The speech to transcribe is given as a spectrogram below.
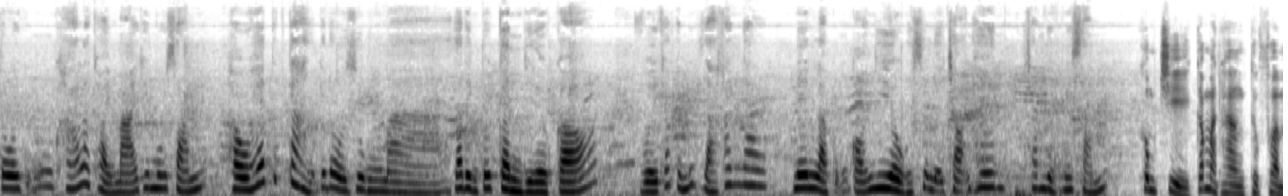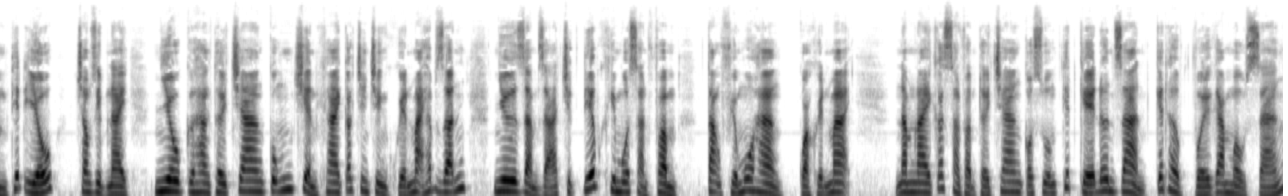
Tôi cũng khá là thoải mái khi mua sắm. Hầu hết tất cả những cái đồ dùng mà gia đình tôi cần thì đều có với các cái mức giá khác nhau nên là cũng có nhiều cái sự lựa chọn hơn trong việc mua sắm. Không chỉ các mặt hàng thực phẩm thiết yếu, trong dịp này, nhiều cửa hàng thời trang cũng triển khai các chương trình khuyến mại hấp dẫn như giảm giá trực tiếp khi mua sản phẩm, tặng phiếu mua hàng, quà khuyến mại. Năm nay, các sản phẩm thời trang có xuống thiết kế đơn giản kết hợp với gam màu sáng,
